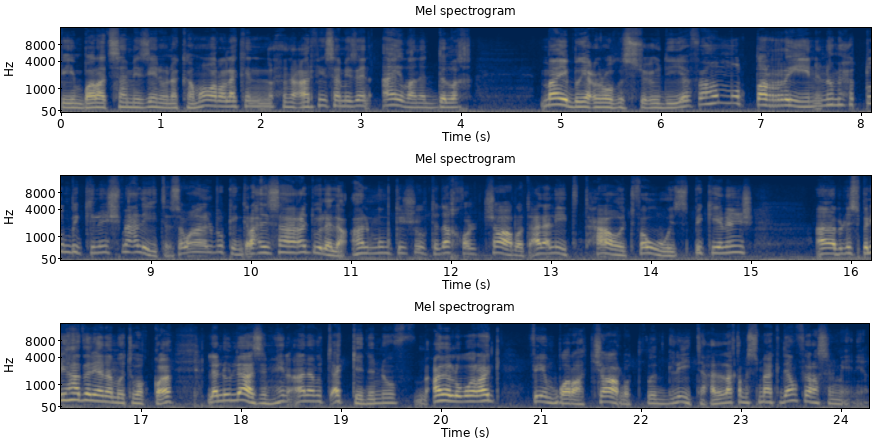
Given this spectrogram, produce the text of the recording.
بمباراة سامي زين وناكامورا لكن إحنا عارفين سامي زين أيضا الدلخ ما يبغي عروض السعودية فهم مضطرين إنهم يحطون بيكي لينش مع ليتا سواء ال booking راح يساعد ولا لا. هل ممكن نشوف تدخل شارلوت على ليتا تحاول تفوز بيكي لينش أنا بالنسبة لي هذا اللي أنا متوقعه لأنه لازم هنا أنا متأكد إنه على الورق في مباراة شارلوت ضد ليتا على لقب SmackDown في WrestleMania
